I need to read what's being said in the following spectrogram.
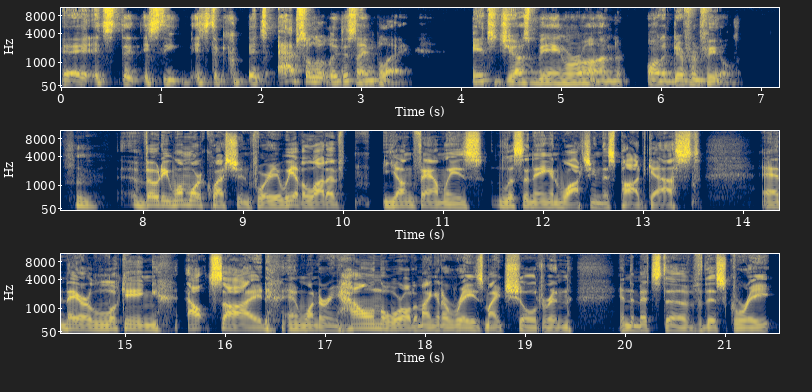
It's the it's the it's the it's absolutely the same play. It's just being run on a different field. Hmm. One more question for you. We have a lot of young families listening and watching this podcast, and they are looking outside and wondering, how in the world am I going to raise my children in the midst of this great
